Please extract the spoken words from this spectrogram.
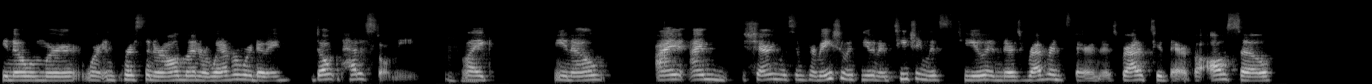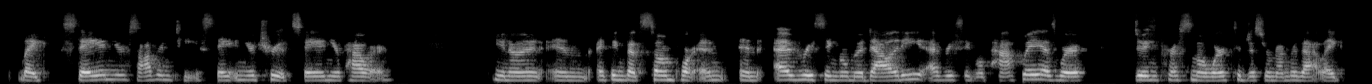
you know when we're we're in person or online or whatever we're doing, don't pedestal me. Mm-hmm. Like, you know, I I'm sharing this information with you and I'm teaching this to you and there's reverence there and there's gratitude there, but also like stay in your sovereignty, stay in your truth, stay in your power you know and, and i think that's so important in every single modality every single pathway as we're doing personal work to just remember that like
